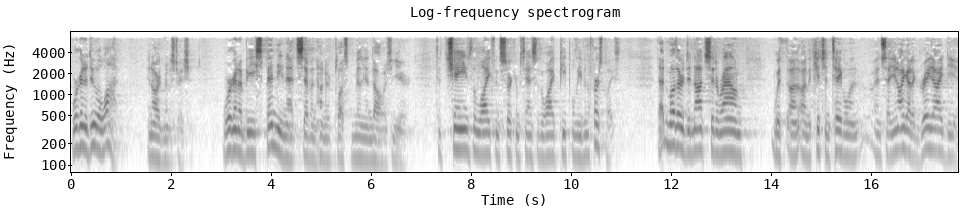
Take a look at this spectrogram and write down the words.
We're going to do a lot in our administration we're going to be spending that 700 plus million dollars a year to change the life and circumstances of why people leave in the first place. That mother did not sit around with on, on the kitchen table and, and say, you know, I got a great idea.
